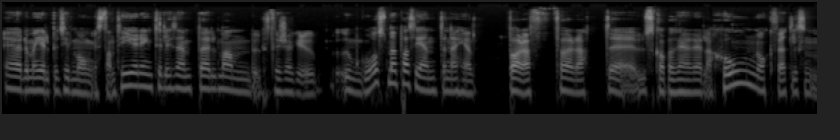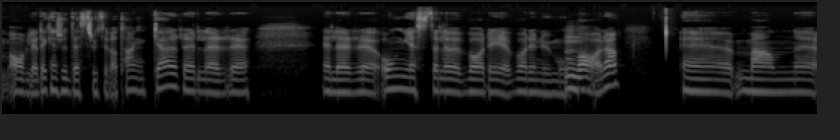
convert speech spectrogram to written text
Eh, där man hjälper till med ångesthantering till exempel. Man försöker umgås med patienterna helt bara för att eh, skapa en relation och för att liksom avleda kanske destruktiva tankar eller, eh, eller eh, ångest eller vad det, vad det nu må Mm. vara. Eh, man eh,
